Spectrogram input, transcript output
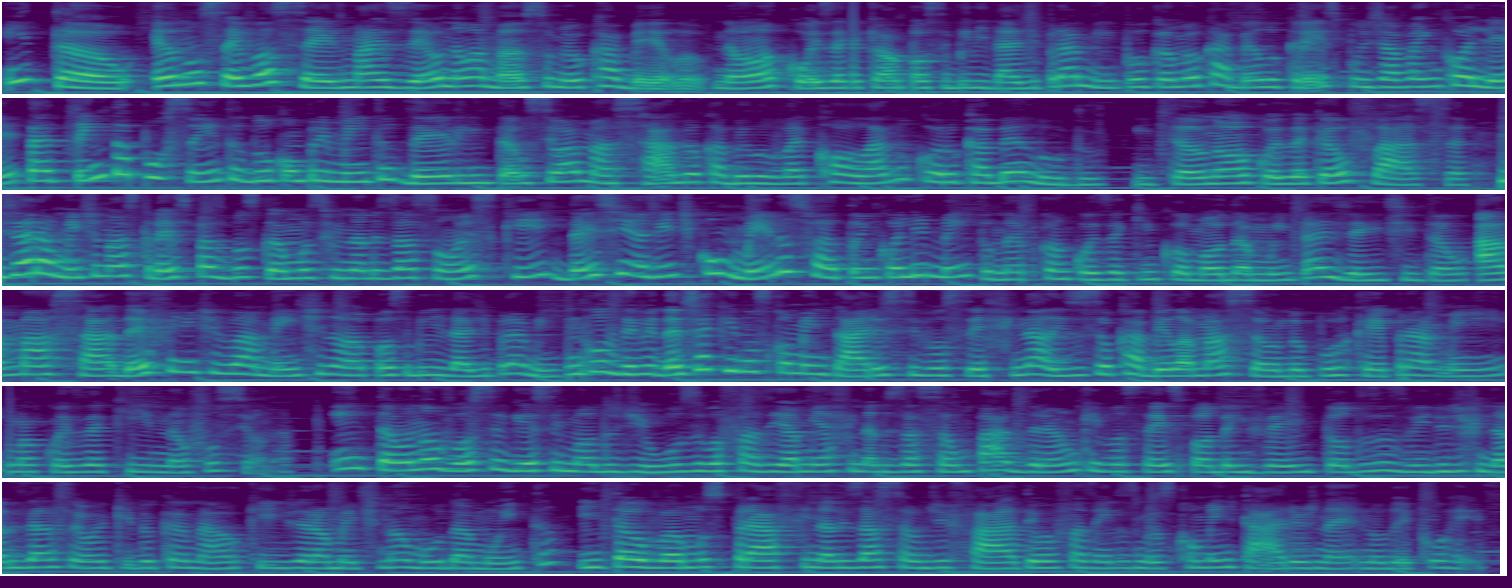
Então, eu não sei vocês, mas eu não amasso meu cabelo. Não é uma coisa que é uma possibilidade para mim, porque o meu cabelo crespo já vai encolher 70% do comprimento dele. Então, se eu amassar, meu cabelo vai colar no couro cabeludo. Então, não é uma coisa que eu faça. Geralmente, nós crespas buscamos finalizações que deixem a gente com menos fator encolhimento, né? Porque é uma coisa que incomoda muita gente. Então, amassar definitivamente não é uma possibilidade para mim. Inclusive, deixa aqui nos comentários se você finaliza o seu cabelo amassando, porque para mim uma coisa que não funciona. Então eu não vou seguir esse modo de uso, vou fazer a minha finalização padrão que vocês podem ver em todos os vídeos de finalização aqui do canal, que geralmente não muda muito. Então vamos para a finalização de fato, eu vou fazendo os meus comentários, né, no decorrer.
